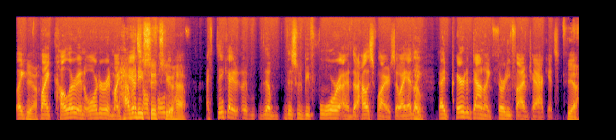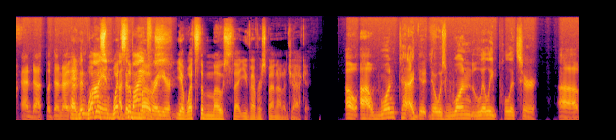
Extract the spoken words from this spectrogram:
like Yeah. by color and order, and my How many suits do you have? I think I uh, the this was before I had the house fire, so I had like I pared it down like 35 jackets, Yeah. and uh, but then I, I've And been what was buying. what's I've been the buying most? for a year. Yeah. What's the most that you've ever spent on a jacket? Oh, uh, one time there, there was one Lilly Pulitzer uh,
